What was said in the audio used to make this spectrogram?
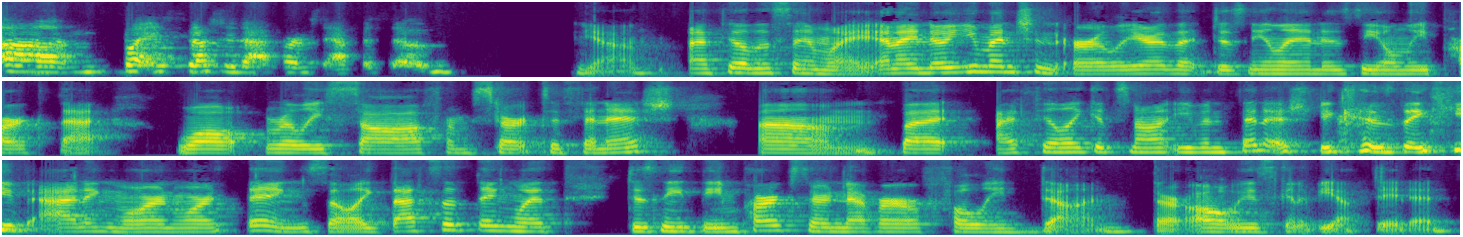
Um, but especially that first episode. Yeah, I feel the same way. And I know you mentioned earlier that Disneyland is the only park that Walt really saw from start to finish. Um, but I feel like it's not even finished because they keep adding more and more things. So, like, that's the thing with Disney theme parks, they're never fully done, they're always going to be updated.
